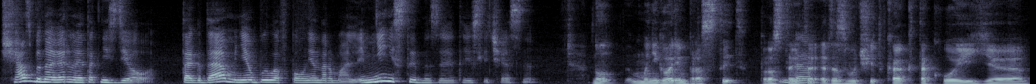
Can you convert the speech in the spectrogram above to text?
сейчас бы, наверное, я так не сделала. Тогда мне было вполне нормально. И мне не стыдно за это, если честно. Ну, мы не говорим про стыд, просто да. это, это звучит как такой, э,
